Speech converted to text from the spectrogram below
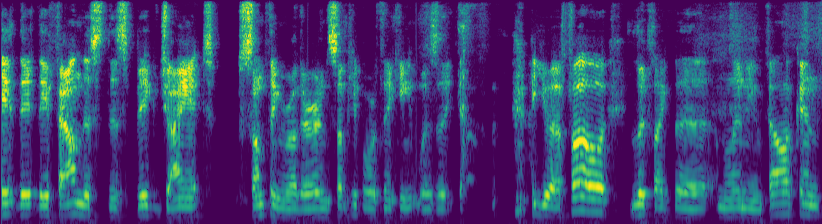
they they found this this big giant something or other, and some people were thinking it was a, a UFO. It looked like the Millennium Falcon,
